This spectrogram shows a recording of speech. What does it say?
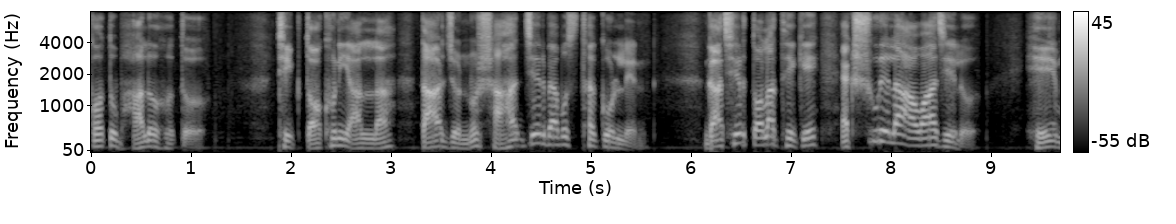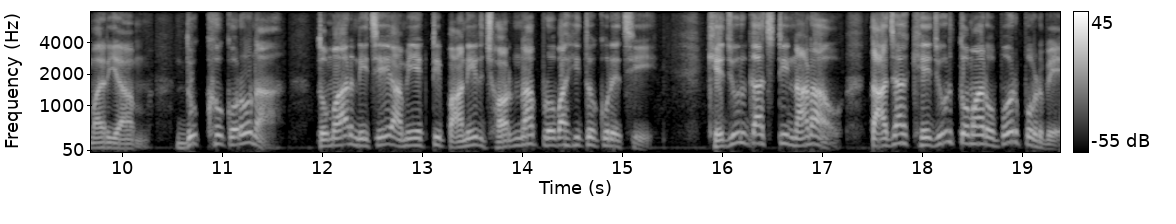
কত ভালো হতো। ঠিক তখনই আল্লাহ তার জন্য সাহায্যের ব্যবস্থা করলেন। গাছের তলা থেকে এক সুরেলা আওয়াজ এলো, হে মারিয়াম, দুঃখ করো না। তোমার নিচে আমি একটি পানির ঝর্ণা প্রবাহিত করেছি। খেজুর গাছটি নাড়াও, তাজা খেজুর তোমার ওপর পড়বে।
